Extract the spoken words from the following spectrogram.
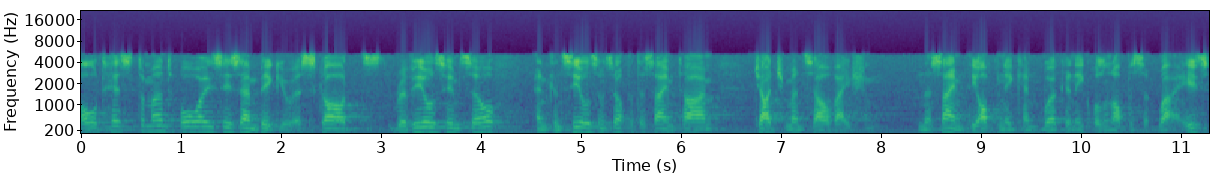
Old Testament, always is ambiguous. God reveals himself and conceals himself at the same time, judgment, salvation. And the same theophany can work in equal and opposite ways.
